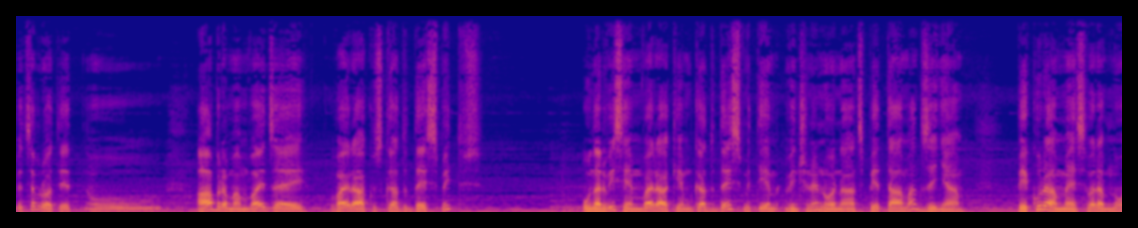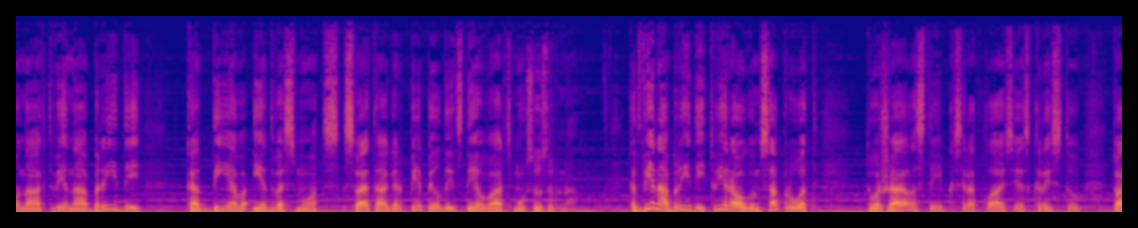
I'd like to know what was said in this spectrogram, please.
bet saprotiet, nu, Ābramam vajadzēja vairākus gadu desmitus, un ar visiem vairākiem gadu desmitiem viņš nenonāca pie tām atziņām, pie kurām mēs varam nonākt vienā brīdī, kad dieva iedvesmots, svētā gara piepildīts dieva vārds mūs uzrunā. Kad vienā brīdī tu ieraugi un saproti to žēlastību, kas ir atklājusies Kristu, tu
